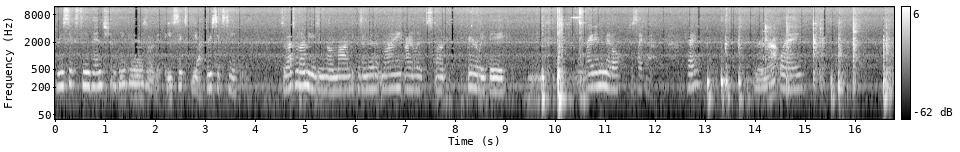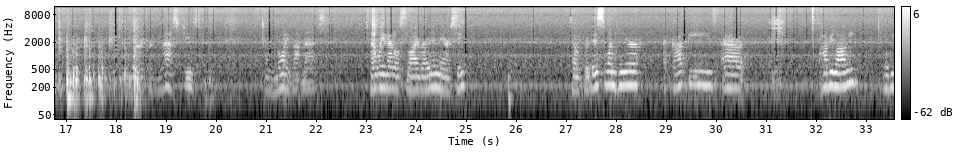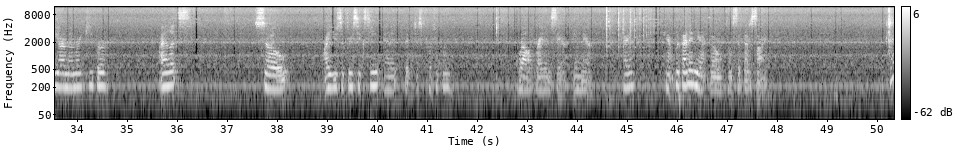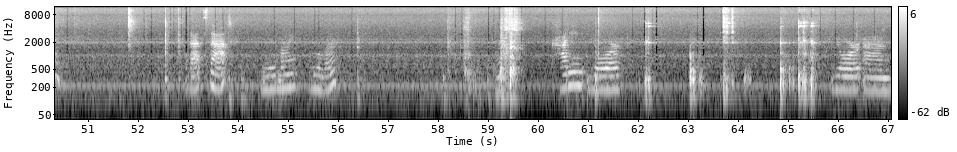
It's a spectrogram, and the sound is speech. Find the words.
3 16th inch, I think it is, or the 8 6 yeah, 3 16th. So that's what I'm using on mine because I know that my eyelets are fairly big. Right in the middle, just like that. Okay? And then that way, mask, jeez. Oh, noise, not mask. That way that'll slide right in there, see? So for this one here, got these at Hobby Lobby, where We R Memory Keeper eyelets. So I used a 316 and it fit just perfectly well right in there. In there. Okay? Can't put that in yet though, so set that aside. Okay. That's that. Move my ruler. Cutting your your um,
